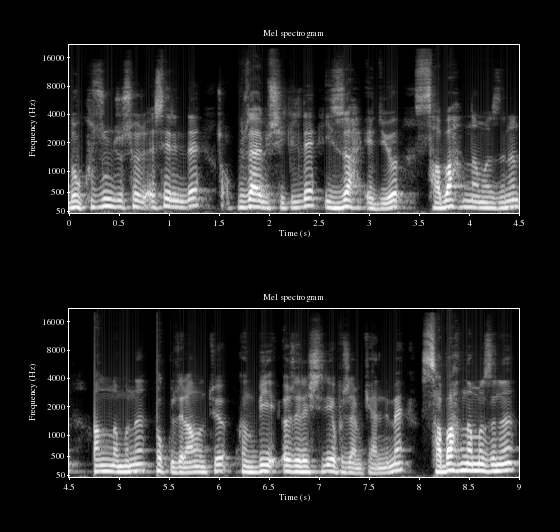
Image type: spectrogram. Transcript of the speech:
9. söz eserinde çok güzel bir şekilde izah ediyor. Sabah namazının anlamını çok güzel anlatıyor. Bakın bir öz eleştiri yapacağım kendime. Sabah namazını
